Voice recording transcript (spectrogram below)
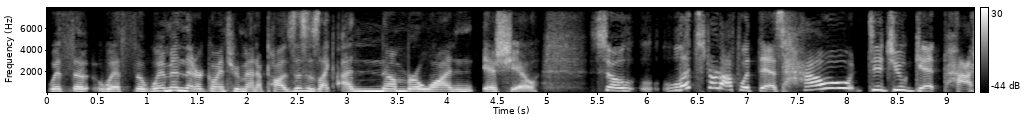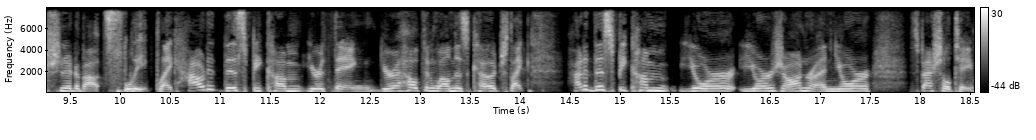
with the with the women that are going through menopause this is like a number one issue. So let's start off with this. How did you get passionate about sleep? Like, how did this become your thing? You're a health and wellness coach. Like, how did this become your your genre and your specialty?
